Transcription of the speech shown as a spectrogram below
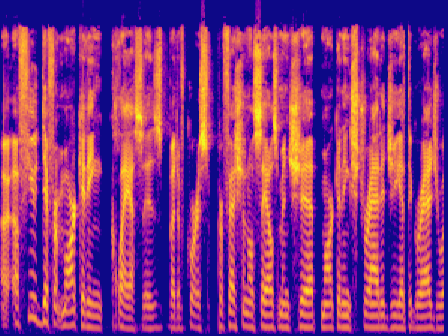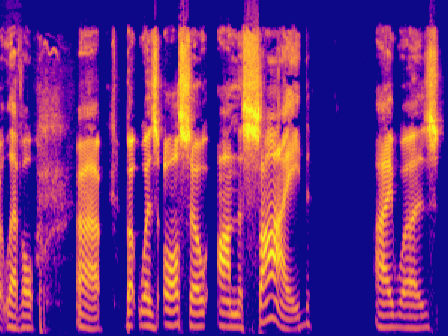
a, a, few different marketing classes, but of course professional salesmanship, marketing strategy at the graduate level. Uh, but was also on the side. I was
